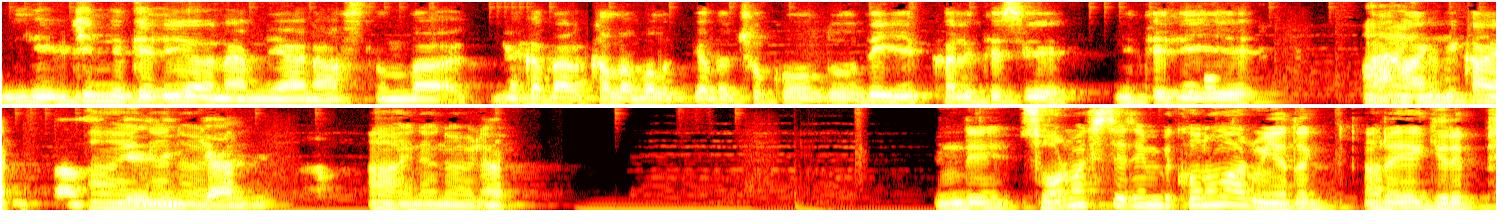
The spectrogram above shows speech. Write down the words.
Linkin niteliği önemli yani aslında. Ne kadar kalabalık ya da çok olduğu değil, kalitesi, niteliği, yani Aynen. hangi kaynaktan siteye link. Aynen öyle. Evet. Şimdi sormak istediğim bir konu var mı ya da araya girip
